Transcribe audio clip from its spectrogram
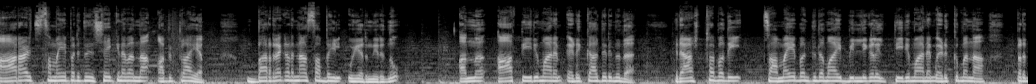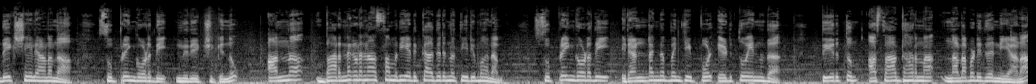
ആറാഴ്ച സമയപരിധി നിശ്ചയിക്കണമെന്ന അഭിപ്രായം ഭരണഘടനാ സഭയിൽ ഉയർന്നിരുന്നു. അന്ന് ആ തീരുമാനം എടുക്കാതിരുന്നത് രാഷ്ട്രപതി സമയബന്ധിതമായി ബില്ലുകളിൽ തീരുമാനം എടുക്കുമെന്ന പ്രതീക്ഷയിലാണെന്ന് സുപ്രീംകോടതി നിരീക്ഷിക്കുന്നു. അന്ന് ഭരണഘടനാ സമിതി എടുക്കാതിരുന്ന തീരുമാനം സുപ്രീംകോടതി രണ്ടംഗ ബെഞ്ച് ഇപ്പോൾ എടുത്തു എന്നത് തീർത്തും അസാധാരണ നടപടി തന്നെയാണ്.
